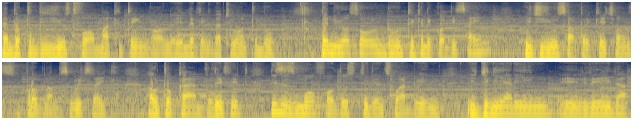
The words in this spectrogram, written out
able to be used for marketing or anything that you want to do. Then you also do technical design, which use applications programs which like AutoCAD, Revit. This is more for those students who are doing engineering, either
